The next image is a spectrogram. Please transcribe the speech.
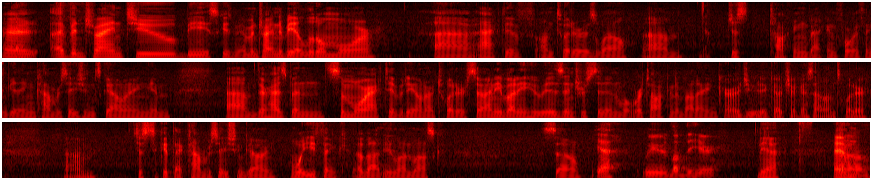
Uh, I've been trying to be, excuse me, I've been trying to be a little more uh, active on Twitter as well. Um, just talking back and forth and getting conversations going. And um, there has been some more activity on our Twitter. So anybody who is interested in what we're talking about, I encourage you to go check us out on Twitter um, just to get that conversation going. What you think about Elon Musk? So, Yeah, we would love to hear. yeah. And Um,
